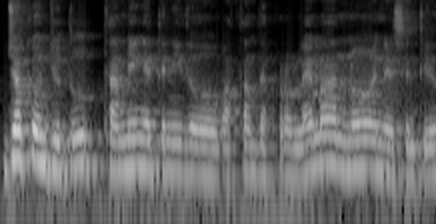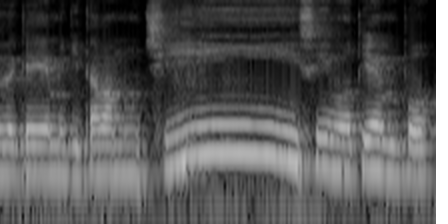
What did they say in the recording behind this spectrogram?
Yo con YouTube también he tenido bastantes problemas, ¿no? En el sentido de que me quitaba muchísimo tiempo.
